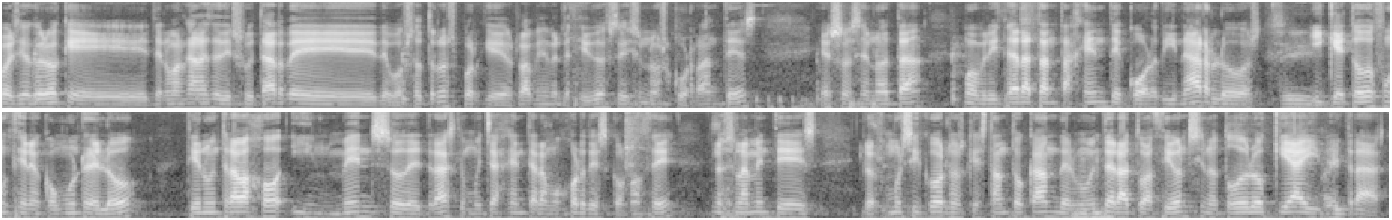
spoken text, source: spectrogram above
pues yo creo que tenemos ganas de disfrutar de, vosotros porque os lo habéis merecido, sois unos currantes, eso se nota. Movilizar a tanta gente, coordinarlos y que todo funcione como un reloj, tiene un trabajo inmenso detrás que mucha gente a lo mejor desconoce. No solamente es los músicos los que están tocando en el momento de la actuación, sino todo lo que hay detrás.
